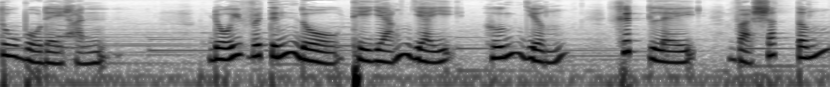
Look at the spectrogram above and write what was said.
tu bồ đề hạnh. Đối với tín đồ thì giảng dạy, hướng dẫn, khích lệ và sách tấn,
